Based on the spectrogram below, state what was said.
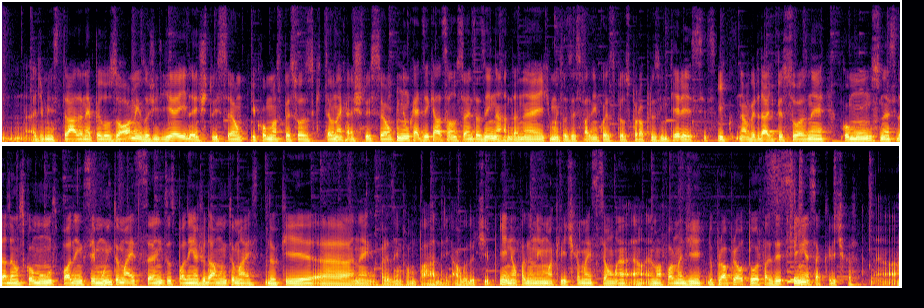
administrada né, pelos homens hoje em dia e da instituição e como as pessoas que estão naquela instituição não quer dizer que elas são santas nem nada, né? E que muitas vezes fazem coisas pelos próprios interesses. E na verdade pessoas né, comuns, né, cidadãos comuns podem ser muito mais santos, podem ajudar muito mais do que, uh, né, por exemplo, um padre, algo do tipo. E aí não fazendo nenhuma crítica, mas são, é, é uma forma de do próprio autor fazer sim essa crítica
